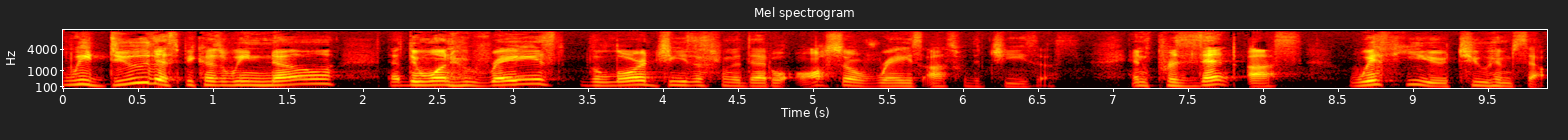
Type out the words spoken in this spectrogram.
we do this because we know that the one who raised the Lord Jesus from the dead will also raise us with Jesus and present us with you to himself.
